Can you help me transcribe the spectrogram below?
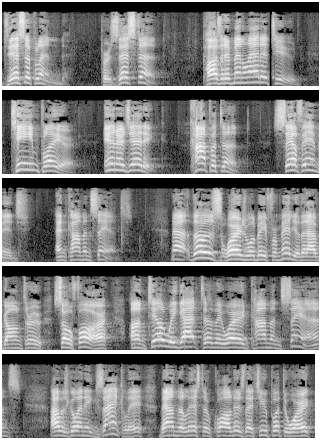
disciplined, persistent, positive mental attitude, team player, energetic, competent, self image, and common sense. Now, those words will be familiar that I've gone through so far until we got to the word common sense. I was going exactly down the list of qualities that you put to work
